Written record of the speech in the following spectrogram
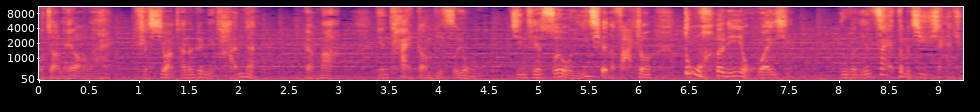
我叫雷老来，是希望他能跟你谈谈。干妈，您太刚愎自用了。今天所有一切的发生都和您有关系。如果您再这么继续下去，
